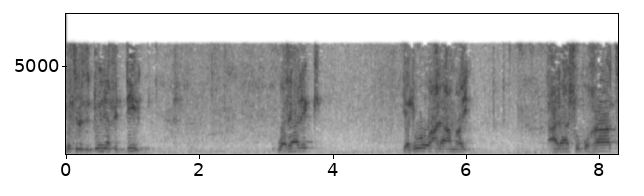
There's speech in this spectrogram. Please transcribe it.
فتنة الدنيا في الدين. وذلك يدور على أمرين على شبهات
